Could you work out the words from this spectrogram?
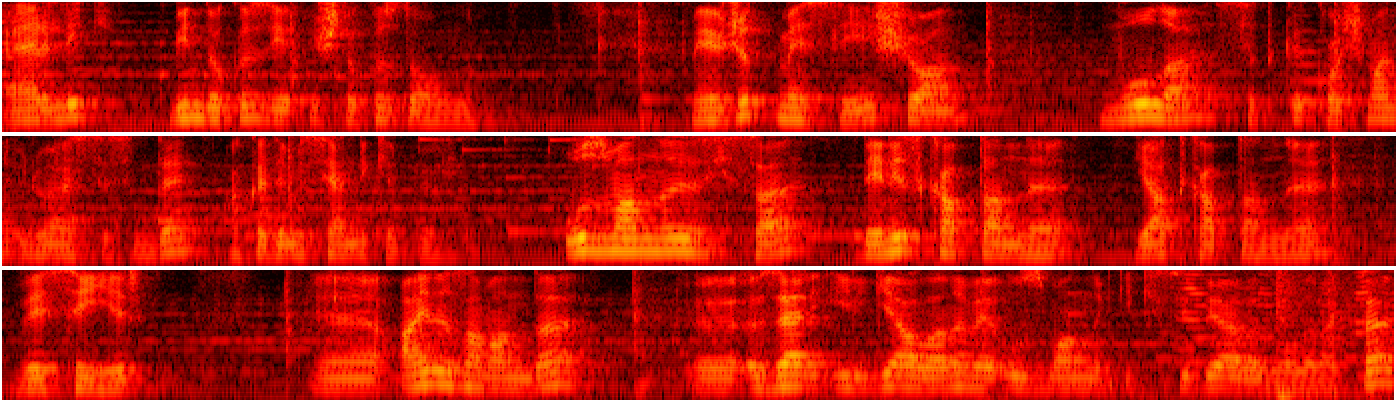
Erlik 1979 doğumlu. Mevcut mesleği şu an Muğla Sıtkı Koçman Üniversitesi'nde akademisyenlik yapıyor. Uzmanlığı ise deniz kaptanlığı, yat kaptanlığı ve seyir. Ee, aynı zamanda e, özel ilgi alanı ve uzmanlık ikisi bir arada olarak da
